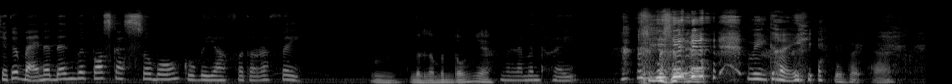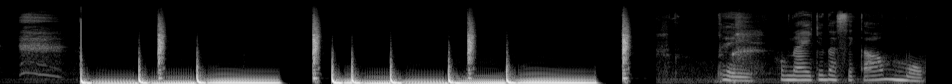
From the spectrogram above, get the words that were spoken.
Chào các bạn đã đến với podcast số 4 của Beyond Photography. Ừ, mình là Minh Tuấn nha. Mình là Minh Thụy. Minh Thụy. Minh Thụy hả? Thì hôm nay chúng ta sẽ có một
